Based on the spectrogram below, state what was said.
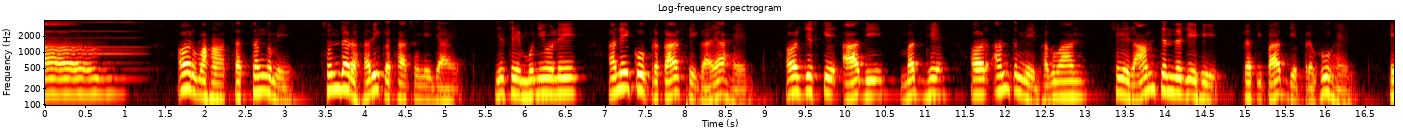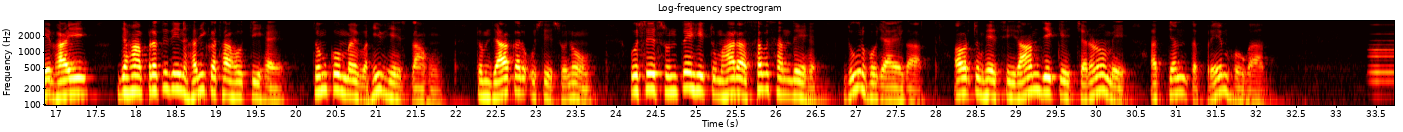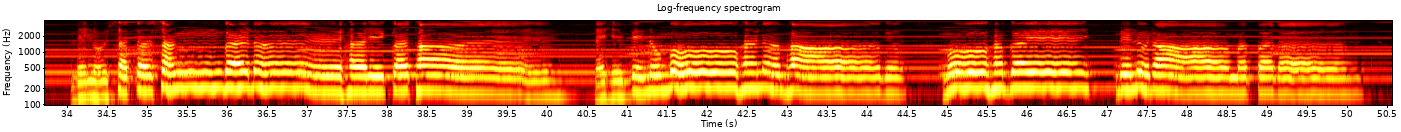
और वहाँ सत्संग में सुंदर हरि कथा सुनी जाए, जिसे मुनियों ने अनेकों प्रकार से गाया है और जिसके आदि, मध्य और अंत में भगवान श्री रामचंद्र जी ही प्रतिपाद्य प्रभु हैं। हे भाई, जहाँ प्रतिदिन हरि कथा होती है, तुमको मैं वहीं भेजता हूँ। तुम जाकर उसे सुनो। उसे सुनते ही तुम्हारा सब संदेह दूर हो जाएगा और तुम्हें श्री राम जी के चरणों में अत्यंत प्रेम होगा। बिनु सतसंगन हरि कथा तही बिनु मोहन भाग। मोह गए बिनु राम पद।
